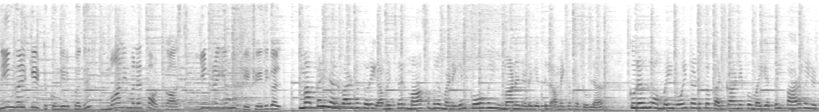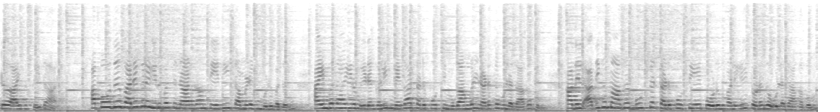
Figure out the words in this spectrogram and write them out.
நீங்கள் கேட்டுக்கொண்டிருப்பது மாலைமலர் பாட்காஸ்ட் இன்றைய முக்கிய செய்திகள். மக்கள் நல்வாழ்வுத்துறை அமைச்சர் மா. சுப்பிரமணியன் கோவை விமான நிலையத்தில் அமைக்கப்பட்டுள்ள குரங்கு அம்மை நோய் தடுப்பு கண்காணிப்பு மையத்தை பார்வையிட்டு ஆய்வு செய்தார். அப்போது வருகிற இருபத்தி நான்காம் தேதி தமிழகம் முழுவதும் ஐம்பதாயிரம் இடங்களில் மெகா தடுப்பூசி முகாம்கள் நடத்த உள்ளதாகவும் அதில் அதிகமாக பூஸ்டர் தடுப்பூசியை போடும் பணியை தொடங்க உள்ளதாகவும்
